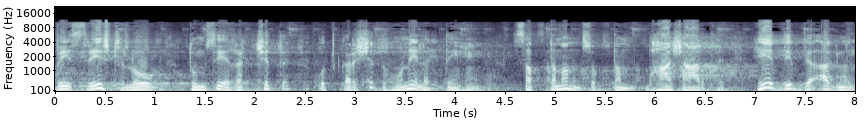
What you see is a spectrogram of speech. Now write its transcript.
वे श्रेष्ठ लोग तुमसे रक्षित, उत्कर्षित होने लगते हैं। सप्तमम सुक्तम भाषार्थ, हे दिव्य अग्नि,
